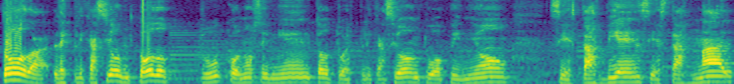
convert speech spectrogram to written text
toda la explicación, todo tu conocimiento, tu explicación, tu opinión si estás bien, si estás mal.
